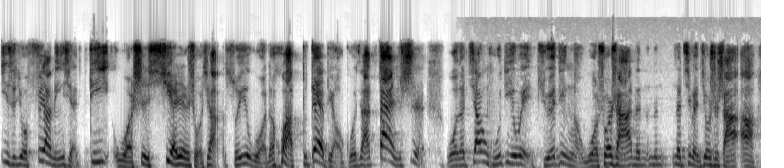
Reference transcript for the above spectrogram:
意思就非常明显。第一，我是现任首相，所以我的话不代表国家，但是我的江湖地位决定了我说啥，那那那基本就是啥啊。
